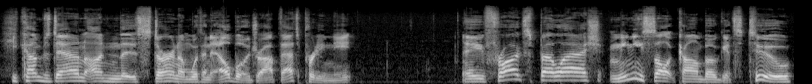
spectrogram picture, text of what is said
he comes down on the sternum with an elbow drop. That's pretty neat. A frog splash mini salt combo gets two,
